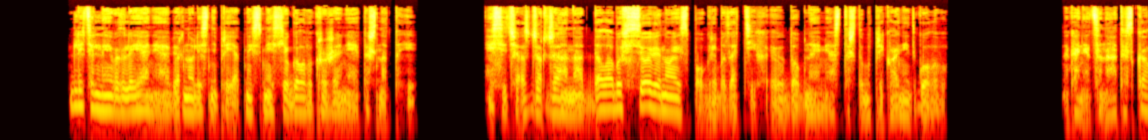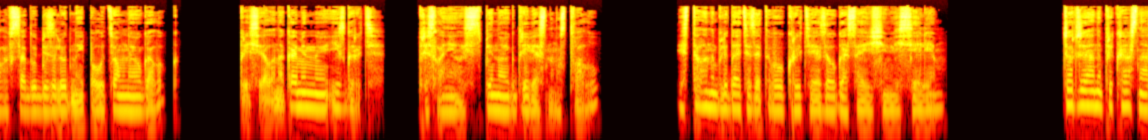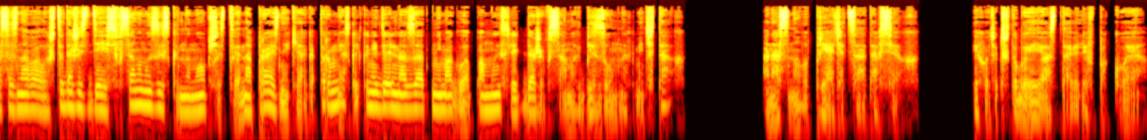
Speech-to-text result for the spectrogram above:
Длительные возлияния обернулись неприятной смесью головокружения и тошноты. И сейчас Джорджиана отдала бы все вино из погреба за тихое, удобное место, чтобы преклонить голову. Наконец она отыскала в саду безлюдный полутемный уголок, присела на каменную изгородь, прислонилась спиной к древесному стволу и стала наблюдать из этого укрытия за угасающим весельем. Джорджиана прекрасно осознавала, что даже здесь, в самом изысканном обществе, на празднике, о котором несколько недель назад не могла помыслить даже в самых безумных мечтах, она снова прячется ото всех и хочет, чтобы ее оставили в покое.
